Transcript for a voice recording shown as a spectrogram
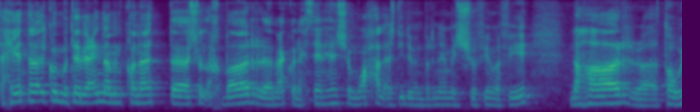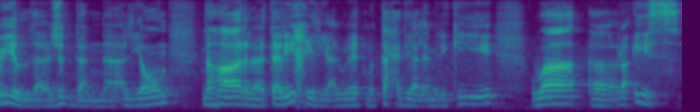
تحياتنا لكم متابعينا من قناة شو الأخبار؟ معكم حسين هاشم وحلقة جديدة من برنامج شو في ما فيه. نهار طويل جدا اليوم. نهار تاريخي للولايات المتحدة الأمريكية ورئيس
